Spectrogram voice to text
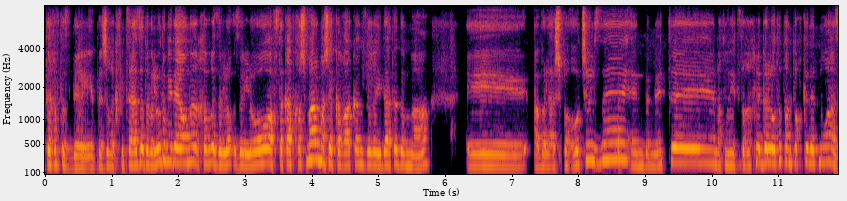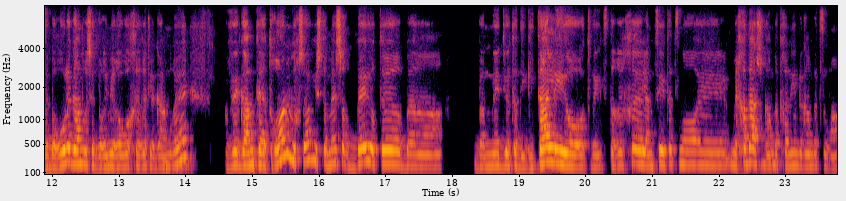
תכף תסביר לי את פשר הקפיצה הזאת, אבל הוא תמיד היה אומר, חבר'ה, זה לא, זה לא הפסקת חשמל, מה שקרה כאן זה רעידת אדמה, אבל ההשפעות של זה הן באמת, אנחנו נצטרך לגלות אותן תוך כדי תנועה, זה ברור לגמרי שדברים ייראו אחרת לגמרי, וגם תיאטרון, אני חושב, ישתמש הרבה יותר ב... במדיות הדיגיטליות, ויצטרך להמציא את עצמו מחדש, גם בתכנים וגם בצורה.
